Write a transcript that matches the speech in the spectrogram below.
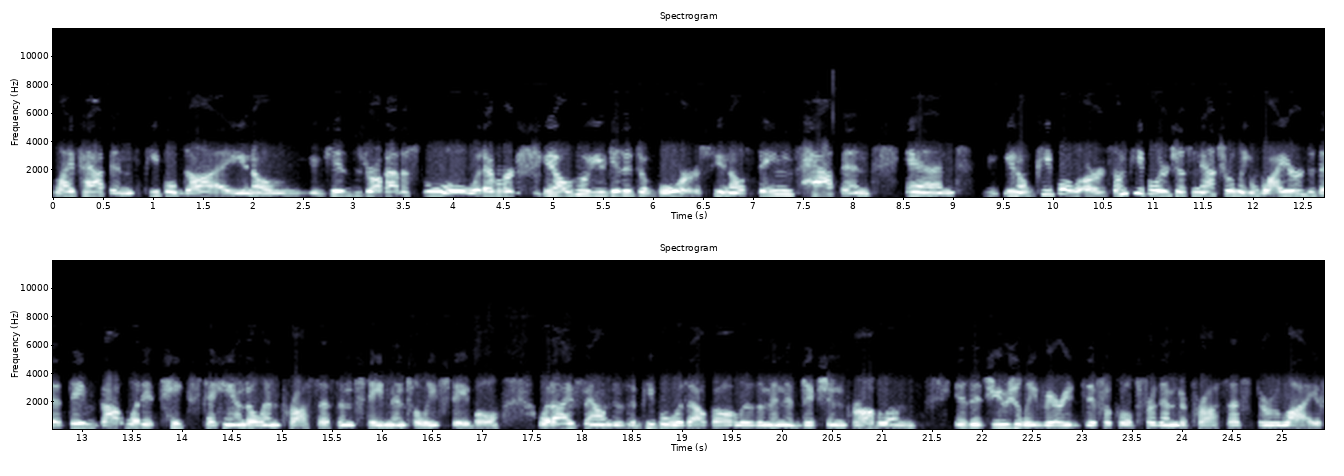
life happens. People die, you know, kids drop out of school, whatever, you know, who you get a divorce, you know, things happen and you know, people are, some people are just naturally wired that they've got what it takes to handle and process and stay mentally stable. What I've found is that people with alcoholism and addiction problems is it's usually very difficult for them to process through life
